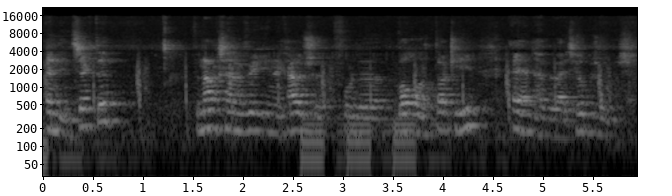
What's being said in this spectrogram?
en insecten. Vandaag zijn we weer in het huis voor de bal en. En hebben wij iets heel bijzonders.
